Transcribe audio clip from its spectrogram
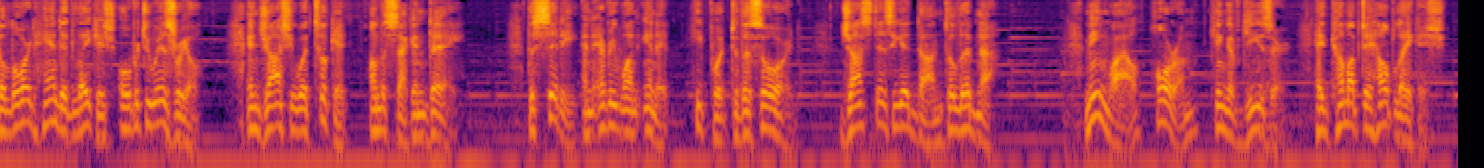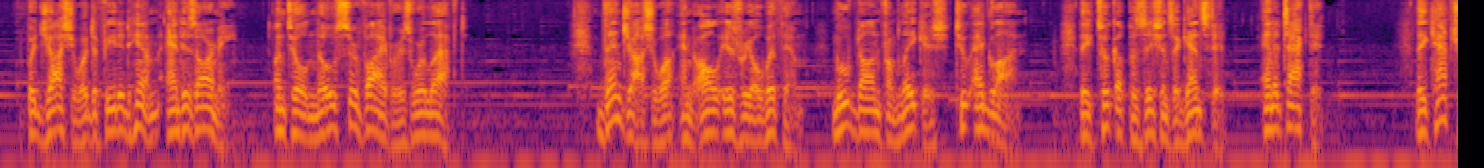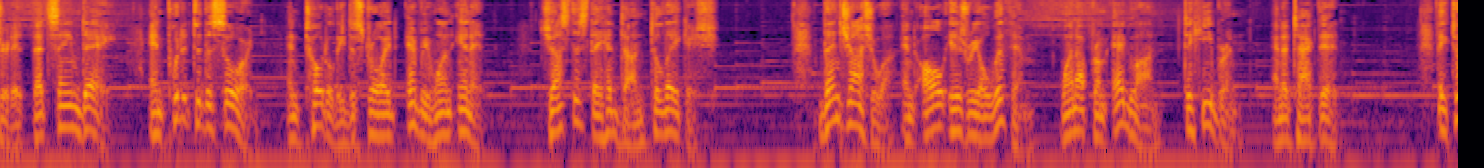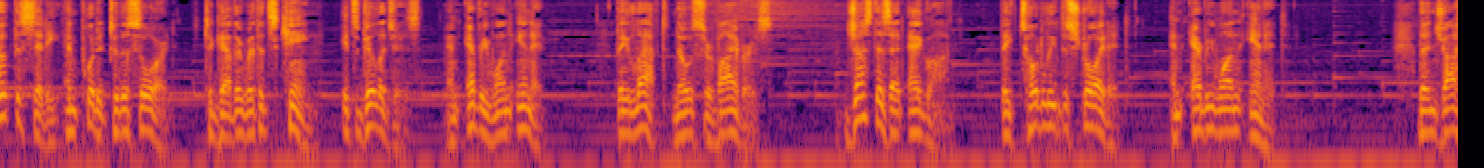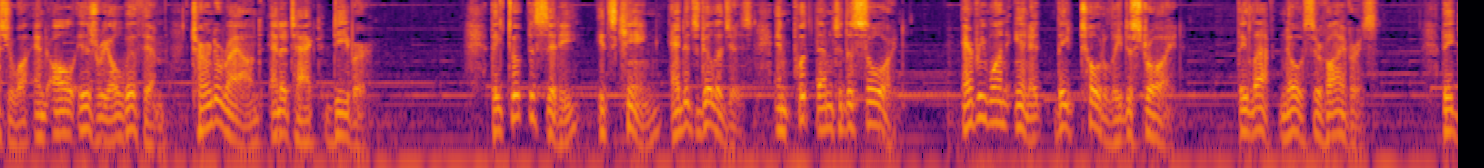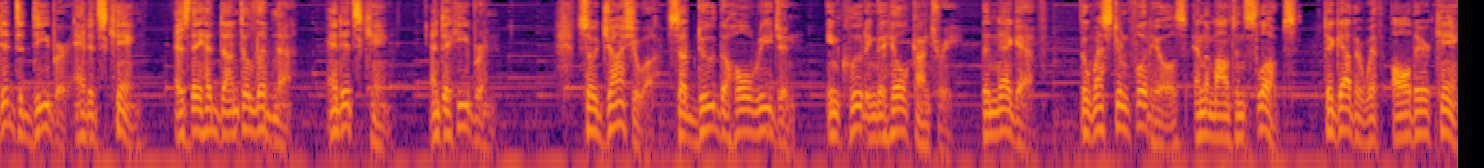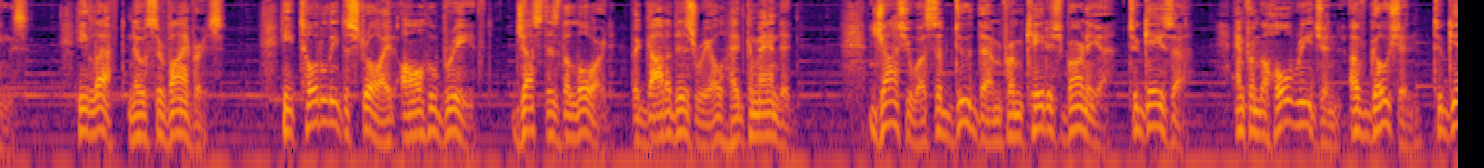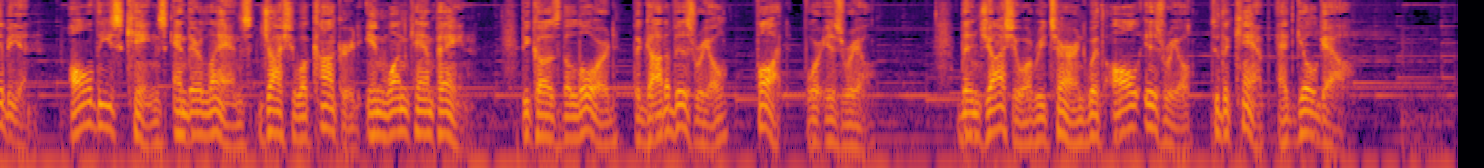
The Lord handed Lachish over to Israel, and Joshua took it on the second day. The city and everyone in it he put to the sword, just as he had done to Libnah. Meanwhile, Horam, king of Gezer, had come up to help Lachish, but Joshua defeated him and his army, until no survivors were left. Then Joshua and all Israel with him moved on from Lachish to Eglon. They took up positions against it and attacked it. They captured it that same day and put it to the sword and totally destroyed everyone in it, just as they had done to Lachish. Then Joshua and all Israel with him went up from Eglon to Hebron and attacked it. They took the city and put it to the sword, together with its king, its villages, and everyone in it. They left no survivors. Just as at Eglon, they totally destroyed it, and everyone in it. Then Joshua and all Israel with him turned around and attacked Debir. They took the city, its king, and its villages, and put them to the sword. Everyone in it they totally destroyed. They left no survivors. They did to Debir and its king, as they had done to Libnah and its king, and to Hebron. So Joshua subdued the whole region, including the hill country, the Negev, the western foothills, and the mountain slopes, together with all their kings. He left no survivors. He totally destroyed all who breathed, just as the Lord, the God of Israel, had commanded. Joshua subdued them from Kadesh Barnea to Gaza, and from the whole region of Goshen to Gibeon. All these kings and their lands Joshua conquered in one campaign, because the Lord, the God of Israel, fought for Israel. Then Joshua returned with all Israel to the camp at Gilgal.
